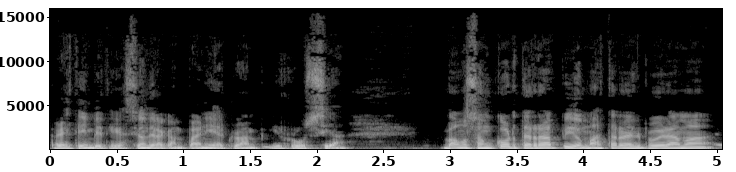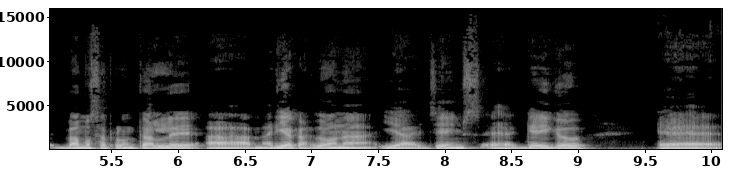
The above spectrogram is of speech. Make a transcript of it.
para esta investigación de la campaña de Trump y Rusia. Vamos a un corte rápido. Más tarde en el programa vamos a preguntarle a María Cardona y a James eh, Gagel eh,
